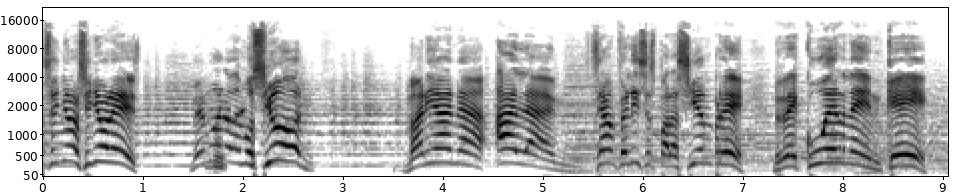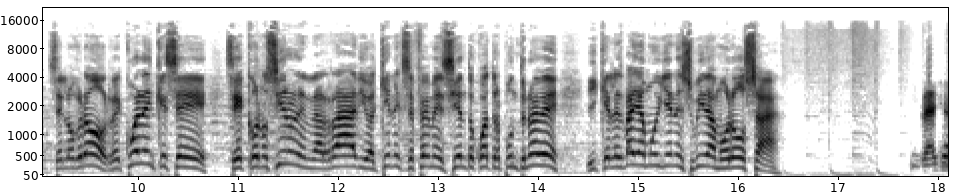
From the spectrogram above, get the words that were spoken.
señoras y señores! ¡Me muero de emoción! Mariana, Alan, sean felices para siempre. Recuerden que se logró. Recuerden que se, se conocieron en la radio aquí en XFM 104.9 y que les vaya muy bien en su vida amorosa. Gracias,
